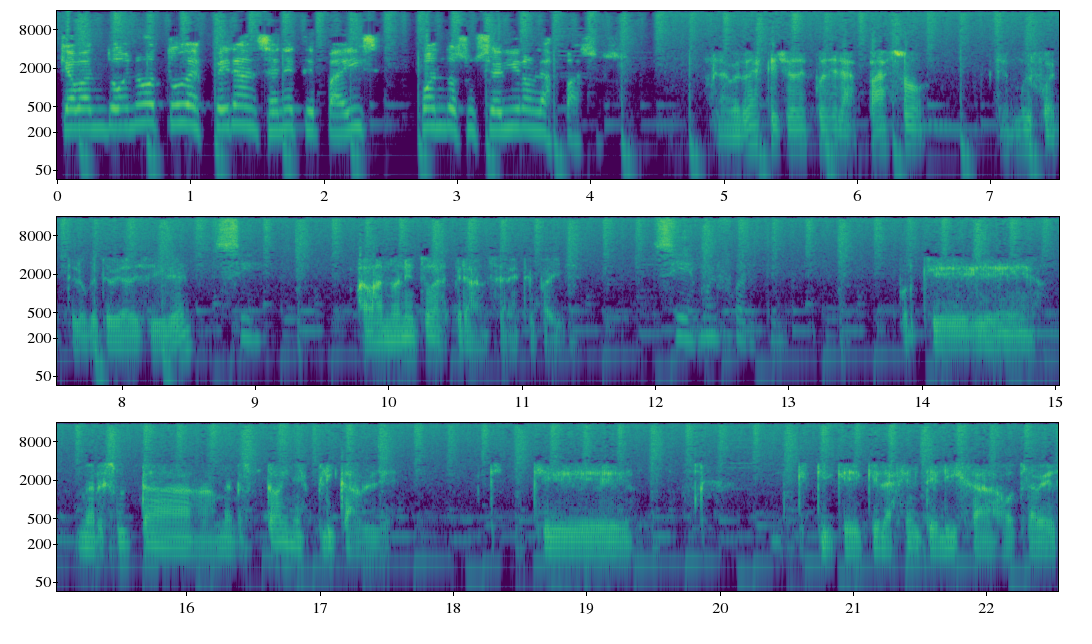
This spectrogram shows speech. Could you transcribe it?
que abandonó toda esperanza en este país cuando sucedieron las pasos. La verdad es que yo después de las pasos, es muy fuerte lo que te voy a decir, ¿eh? Sí, Abandoné toda esperanza en este país. sí, es muy fuerte. porque me resulta me resultaba inexplicable que que, que- que la gente elija otra vez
